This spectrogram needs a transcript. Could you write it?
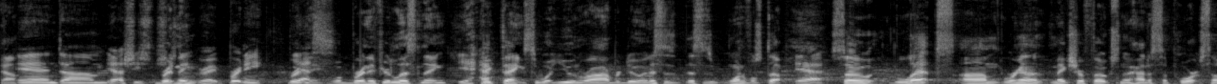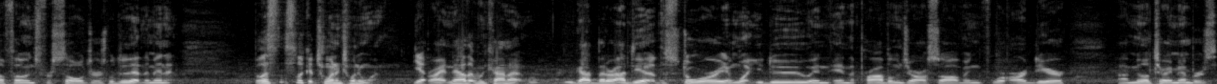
Yeah. And um, yeah, she's, Brittany? great. Brittany. Brittany. Yes. Well, Brittany, if you're listening, Yeah. big thanks to what you and Rob are doing. This is this is wonderful stuff. Yeah. So let's um, we're gonna make sure folks know how to support cell phones for soldiers. We'll do that in a minute. But let's let's look at 2021. Yep. Right now that we kind of we've got a better idea of the story and what you do and, and the problems you are solving for our dear uh, military members.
